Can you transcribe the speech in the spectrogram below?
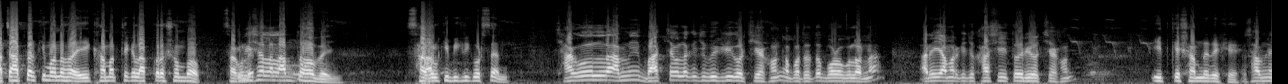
আচ্ছা আপনার কি মনে হয় এই খামার থেকে লাভ করা সম্ভব ছাগল ইনশাল্লাহ লাভ তো হবেই। ছাগল কি বিক্রি করছেন? ছাগল আমি বাচ্চাগুলো কিছু বিক্রি করছি এখন আপাতত বড়গুলো না। আর এই আমার কিছু খাসি তৈরি হচ্ছে এখন। ঈদকে সামনে রেখে? সামনে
